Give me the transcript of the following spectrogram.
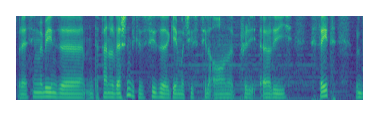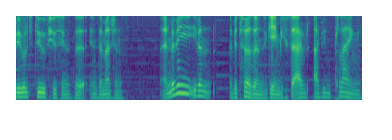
but I think maybe in the, in the final version, because this is a game which is still on a pretty early state, we'll be able to do a few things in the, in the mansion. And maybe even a bit further in the game, because I've, I've been playing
